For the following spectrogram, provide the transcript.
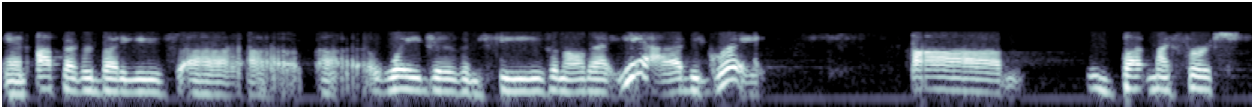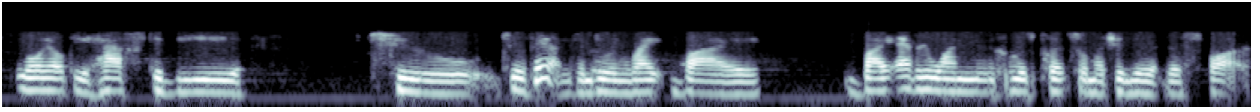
and up everybody's uh, uh, uh, wages and fees and all that. Yeah, that'd be great. Um, but my first loyalty has to be to to fans and doing right by by everyone who has put so much into it this far.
